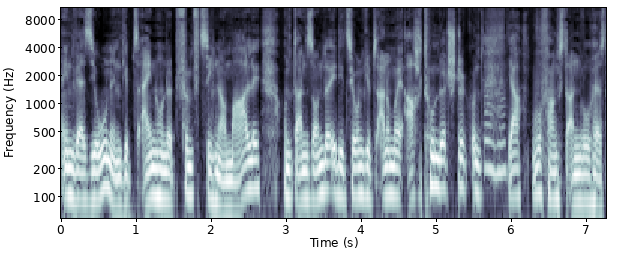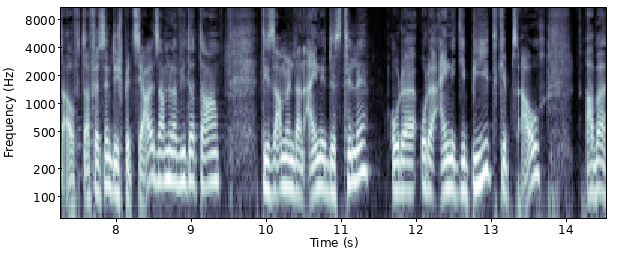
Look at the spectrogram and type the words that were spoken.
Inversionen gibt's 150 normale und dann Sonderedition gibt's auch nochmal 800 Stück und mhm. ja, wo fangst an, wo hörst auf? Dafür sind die Spezialsammler wieder da. Die sammeln dann eine Distille oder, oder eine Gebiet gibt's auch. Aber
